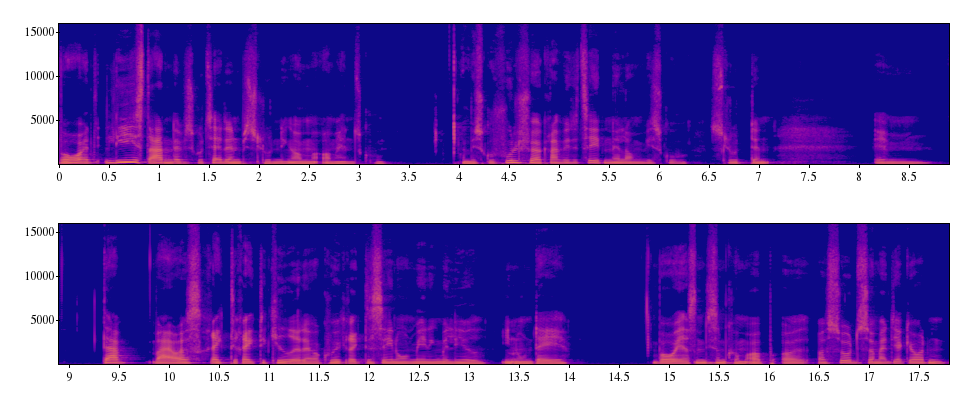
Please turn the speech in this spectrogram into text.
hvor at lige i starten, da vi skulle tage den beslutning om, om han skulle, om vi skulle fuldføre graviditeten, eller om vi skulle slutte den, øhm, der var jeg også rigtig, rigtig ked af det, og kunne ikke rigtig se nogen mening med livet i mm. nogle dage, hvor jeg sådan ligesom kom op og, og så det som, at jeg gjorde den,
